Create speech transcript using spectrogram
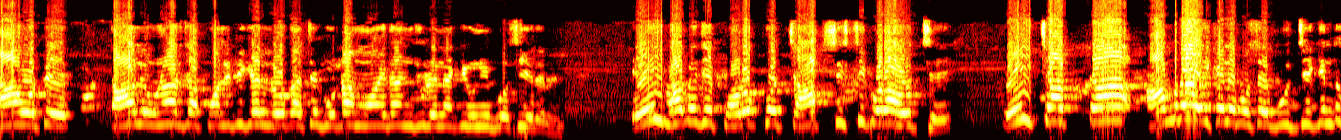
না ওঠে, তাহলে ওনার যা পলিটিক্যাল লোক আছে গোটা ময়দান জুড়ে নাকি উনি বসিয়ে দেবেন। এইভাবে যে পরোক্ষ চাপ সৃষ্টি করা হচ্ছে, এই চাপটা আমরা এখানে বসে বুঝছি, কিন্তু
